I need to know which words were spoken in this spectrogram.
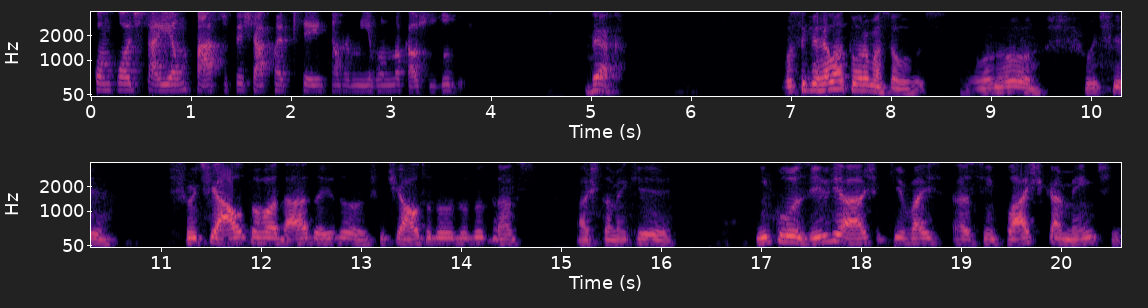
como pode estar aí a um passo de fechar com o UFC. Então, para mim, eu vou no nocaute do Dudu. Zeca. Vou seguir relatora, Marcelo Russo. Vou no chute, chute alto rodado aí do chute alto do, do, do Dantos. Acho também que, inclusive, acho que vai, assim, plasticamente,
